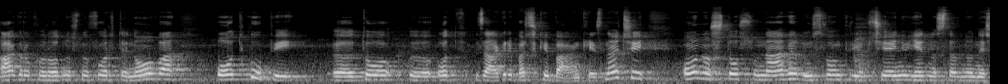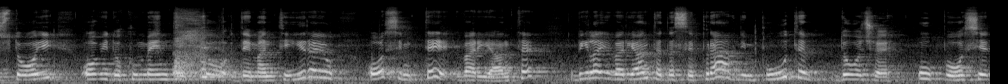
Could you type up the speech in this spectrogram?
Agrokor, odnosno Fortenova, otkupi e, to od Zagrebačke banke. Znači, ono što su naveli u svom priopćenju jednostavno ne stoji, ovi dokumenti to demantiraju, osim te varijante, bila je varijanta da se pravnim putem dođe u posjed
